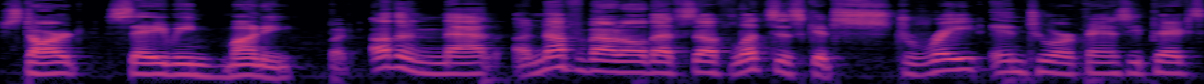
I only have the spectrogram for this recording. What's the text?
Start saving money. But other than that, enough about all that stuff. Let's just get straight into our fantasy picks.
